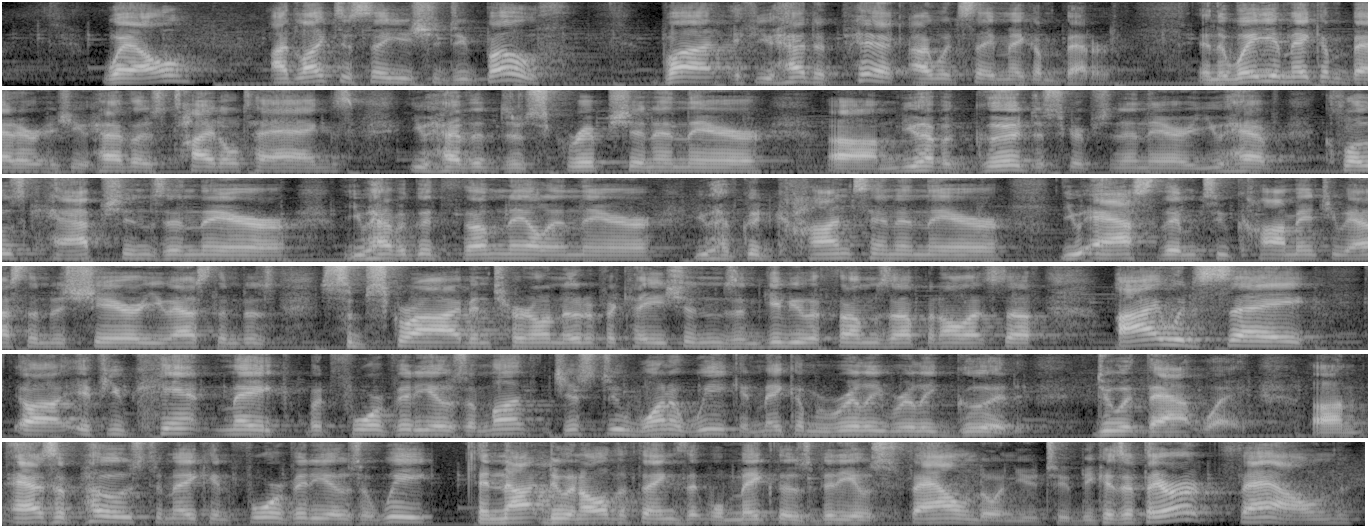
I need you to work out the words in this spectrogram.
Well I'd like to say you should do both but if you had to pick I would say make them better and the way you make them better is you have those title tags you have the description in there um, you have a good description in there you have closed captions in there you have a good thumbnail in there you have good content in there. You ask them to comment you ask them to share you ask them to subscribe and turn on notifications and give you a thumbs up and all that stuff. I would say uh, if you can't make but four videos a month just do one a week and make them really really good. Do it that way um, as opposed to making four videos a week and not doing all the things that will make those videos found on YouTube. Because if they aren't found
